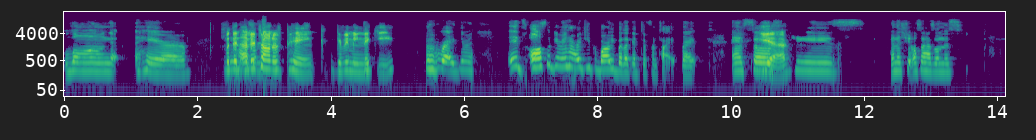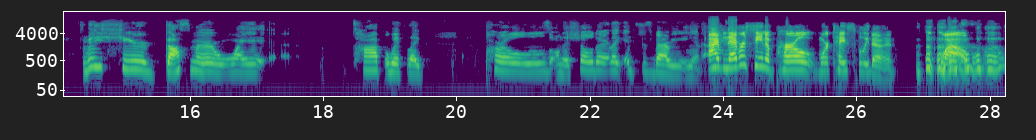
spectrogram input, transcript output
long hair." with an undertone of pink, giving me Nicki. right, giving it's also giving Harajuku Barbie, but like a different type, right? And so yeah, she's and then she also has on this really sheer gossamer white top with like pearls on the shoulder. Like it's just very, you know. I've never seen a pearl more tastefully done. Wow.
